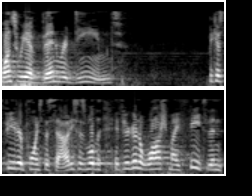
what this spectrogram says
Once we have been redeemed, because Peter points this out, he says, Well, if you're going to wash my feet, then,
